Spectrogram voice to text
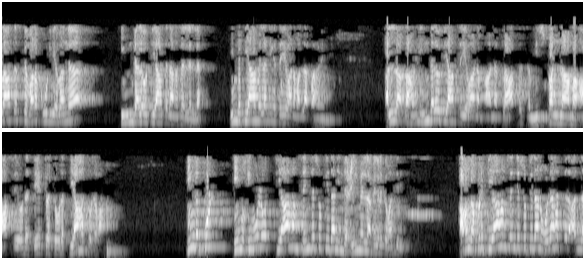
கிளாஸஸ்க்கு வரக்கூடியவங்க இந்த அளவு தியாகத்தை நாங்க செல்லல இந்த தியாகம் எல்லாம் நீங்க செய்ய அல்லாக்காக அல்லாக்காக இந்த அளவு தியாகம் செய்ய ஆனா கிளாஸஸ் மிஸ் பண்ணாம ஆசையோட தேற்றத்தோட தியாகத்தோட வாங்க இங்க புல் இவ்வளவு தியாகம் செஞ்ச சுட்டிதான் இந்த இல்மெல்லாம் எங்களுக்கு வந்திருக்கு. அவங்க அப்படி தியாகம் செஞ்ச சுட்டிதான் உலகத்துல அல்ல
